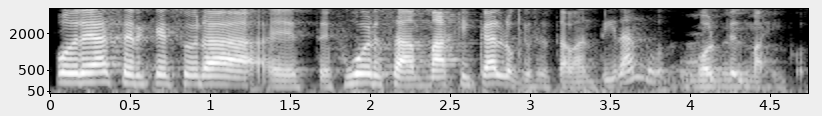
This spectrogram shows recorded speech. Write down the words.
podría ser que eso era este, fuerza mágica lo que se estaban tirando, Ah, golpes mágicos.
